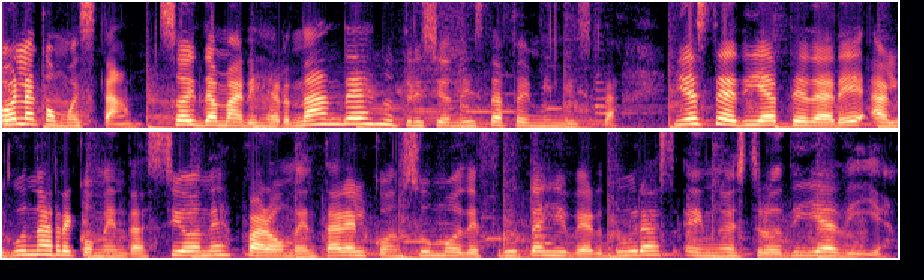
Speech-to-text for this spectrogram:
Hola, ¿cómo están? Soy Damaris Hernández, nutricionista feminista, y este día te daré algunas recomendaciones para aumentar el consumo de frutas y verduras en nuestro día a día.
